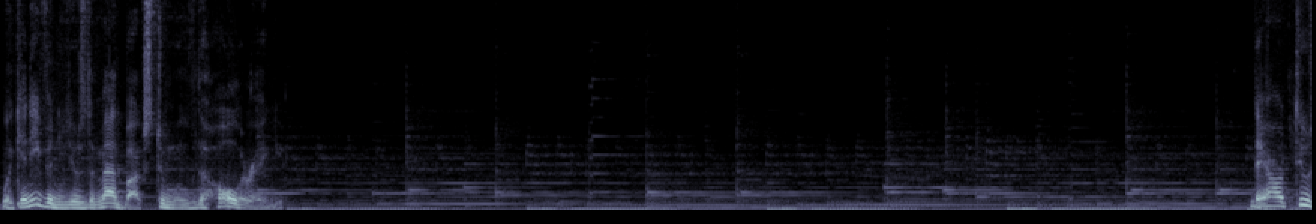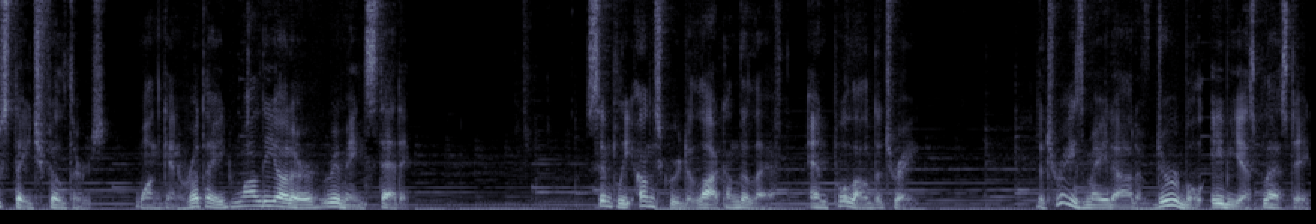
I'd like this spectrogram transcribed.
we can even use the Mattbox to move the whole rig. There are two stage filters, one can rotate while the other remains static. Simply unscrew the lock on the left and pull out the tray. The tray is made out of durable ABS plastic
